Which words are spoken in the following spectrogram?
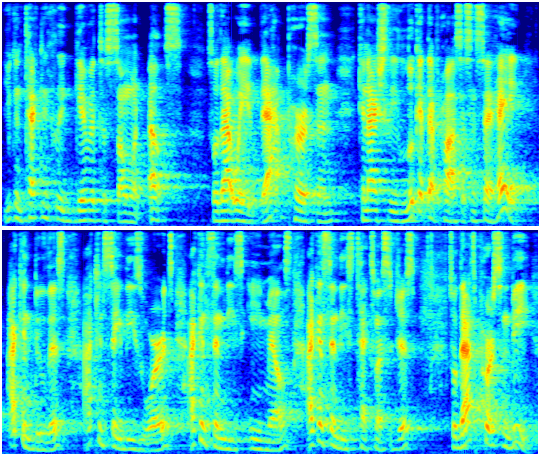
you can technically give it to someone else so that way, that person can actually look at that process and say, hey, I can do this. I can say these words. I can send these emails. I can send these text messages. So that's person B.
